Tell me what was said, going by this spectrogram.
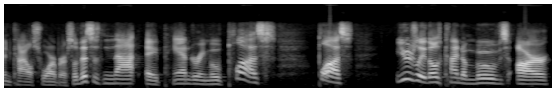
than Kyle Schwarber. So this is not a pandering move. Plus, plus, usually those kind of moves are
